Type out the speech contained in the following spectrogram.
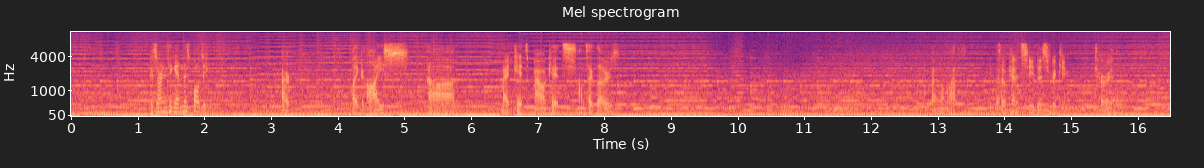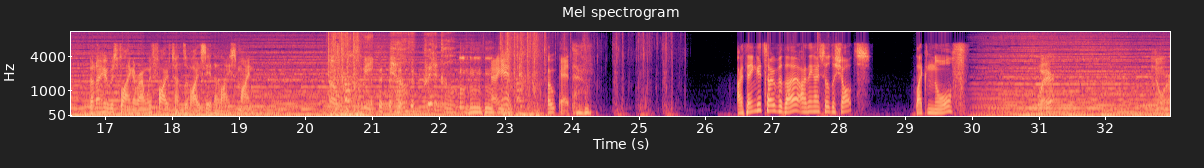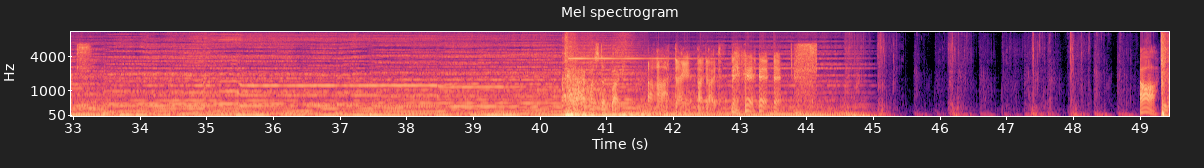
Is there anything in this body? Oh. Like ice, uh, med kits, power kits. I'll take those. No, not that. Still can't see this freaking turret. Don't know who was flying around with five tons of ice in an ice mine. Oh, me. Health critical. Dang it! Oh, Ed. I think it's over there. I think I saw the shots. Like north. Where? North. Okay, I have my stuff back. Ah, dang it, I died. Ah, you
